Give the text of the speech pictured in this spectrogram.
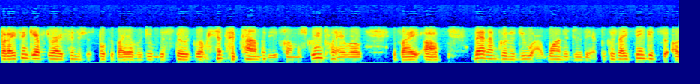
but I think after I finish this book, if I ever do this third romantic comedy from a screenplay I wrote, if I uh, then I'm going to do I want to do that because I think it's a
